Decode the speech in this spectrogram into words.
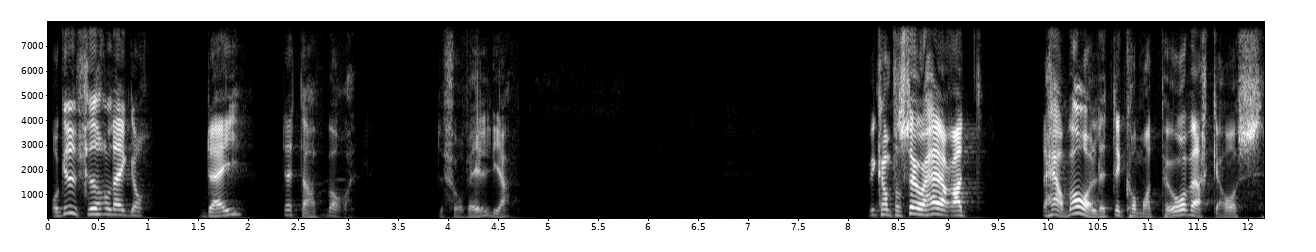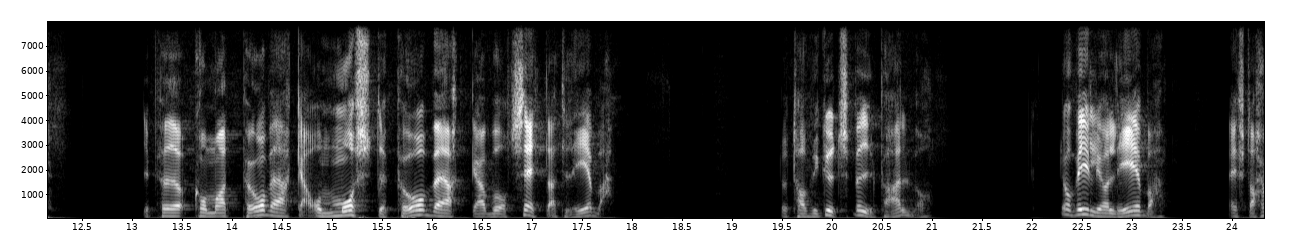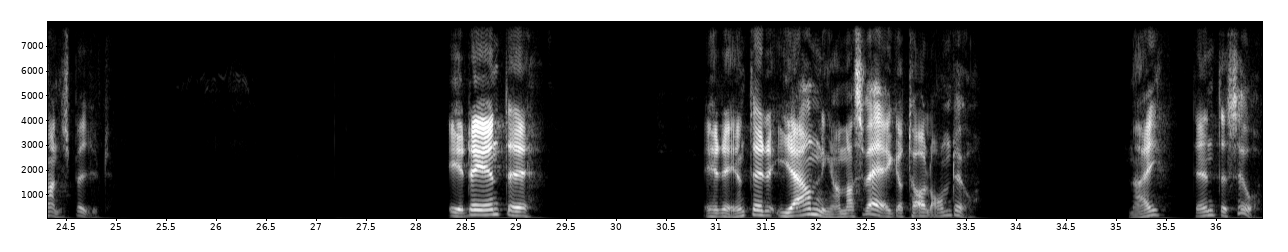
Och Gud förelägger dig detta val. Du får välja. Vi kan förstå här att det här valet det kommer att påverka oss. Det kommer att påverka och måste påverka vårt sätt att leva. Då tar vi Guds bud på allvar. Då vill jag leva efter hans bud. Är det inte, är det inte gärningarnas väg jag talar om då? Nej, det är inte så.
